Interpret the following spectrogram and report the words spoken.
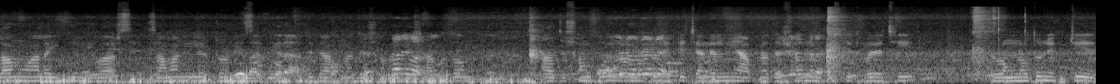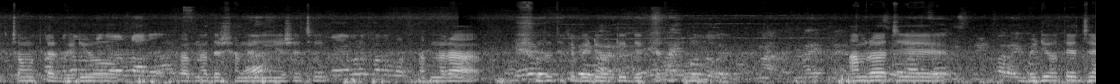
আসসালামু আলাইকুম ভিউয়ার্স, জামান ইলেকট্রনিক্সের পক্ষ থেকে আপনাদের সবাইকে স্বাগতম। আজ সম্পূর্ণ নতুন একটি চ্যানেল নিয়ে আপনাদের সামনে উপস্থিত হয়েছি এবং নতুন একটি চমৎকার ভিডিও আপনাদের সামনে নিয়ে এসেছি। আপনারা শুরু থেকে ভিডিওটি দেখতে থাকুন। আমরা যে ভিডিওতে যে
